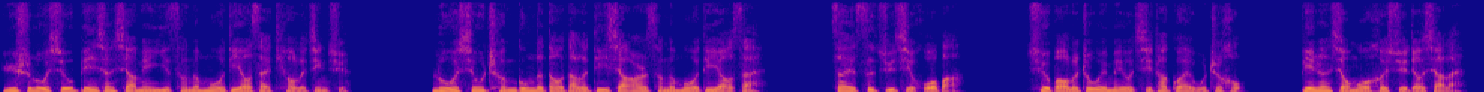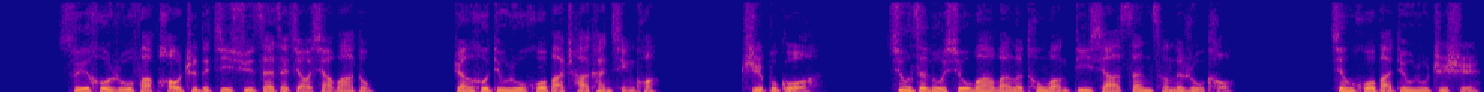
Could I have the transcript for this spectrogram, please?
于是洛修便向下面一层的末地要塞跳了进去。洛修成功的到达了地下二层的末地要塞，再次举起火把，确保了周围没有其他怪物之后，便让小莫和雪貂下来。随后如法炮制的继续再在脚下挖洞，然后丢入火把查看情况。只不过。就在洛修挖完了通往地下三层的入口，将火把丢入之时，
